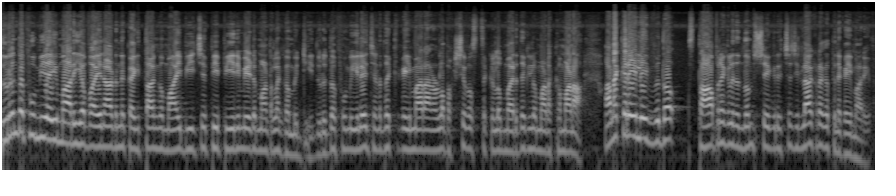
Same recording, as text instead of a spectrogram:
ദുരന്തഭൂമിയായി മാറിയ വയനാടിന് കൈത്താങ്ങുമായി ബി ജെ പി പീരിമേട് മണ്ഡലം കമ്മിറ്റി. ദുരന്തഭൂമിയിലെ ജനതയ്ക്ക് കൈമാറാനുള്ള ഭക്ഷ്യവസ്തുക്കളും മരുന്നുകളും അടക്കമാണ് അണക്കരയിലെ വിവിധ സ്ഥാപനങ്ങളിൽ നിന്നും ശേഖരിച്ച് ജില്ലാ ഘടകത്തിന് കൈമാറിയത്.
